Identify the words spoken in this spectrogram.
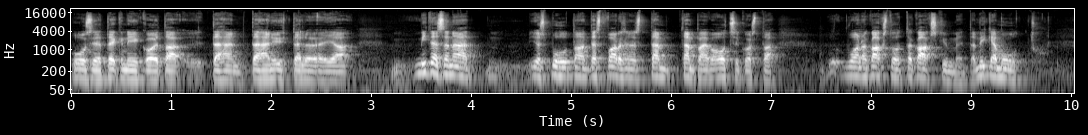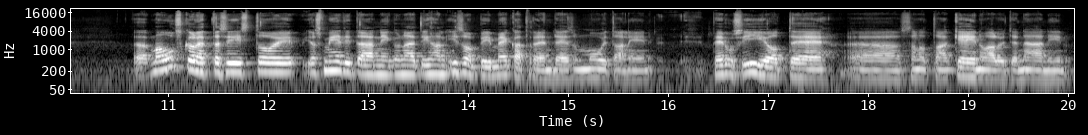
uusia tekniikoita tähän, tähän yhtälöön. Ja miten sä näet, jos puhutaan tästä varsinaisesta tämän, tämän päivän otsikosta, vuonna 2020? Mikä muuttuu? Mä uskon, että siis toi, jos mietitään niin näitä ihan isompia megatrendejä sun muita, niin perus IoT, sanotaan keinoälyt ja nää, niin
